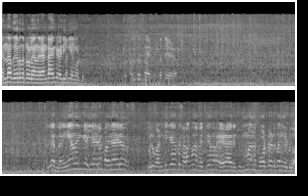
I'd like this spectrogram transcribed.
എന്നാ തീർന്നിട്ടുള്ളത്? രണ്ടായിരം രൂപ അടിക്കുക അങ്ങോട്ട്. അല്ല മെനങ്ങാന്ന് എനിക്ക് അയ്യായിരം പതിനായിരം ഒരു വണ്ടിക്കകത്ത് കിടക്കുന്ന പറ്റിയെന്ന് പറഞ്ഞാൽ ഏഴായിരം. ചുമ്മാ ഒന്ന് ഫോട്ടോ എടുത്താൽ കിട്ടുക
